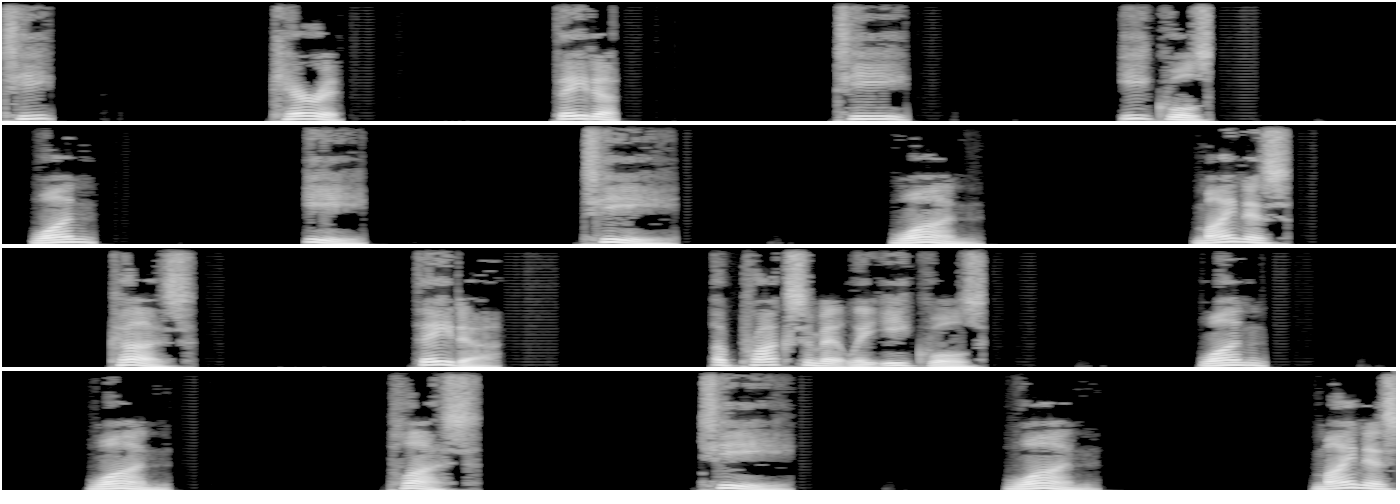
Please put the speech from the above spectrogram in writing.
t caret theta t equals 1 e t 1 minus cos theta approximately equals 1 1 plus t 1 minus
